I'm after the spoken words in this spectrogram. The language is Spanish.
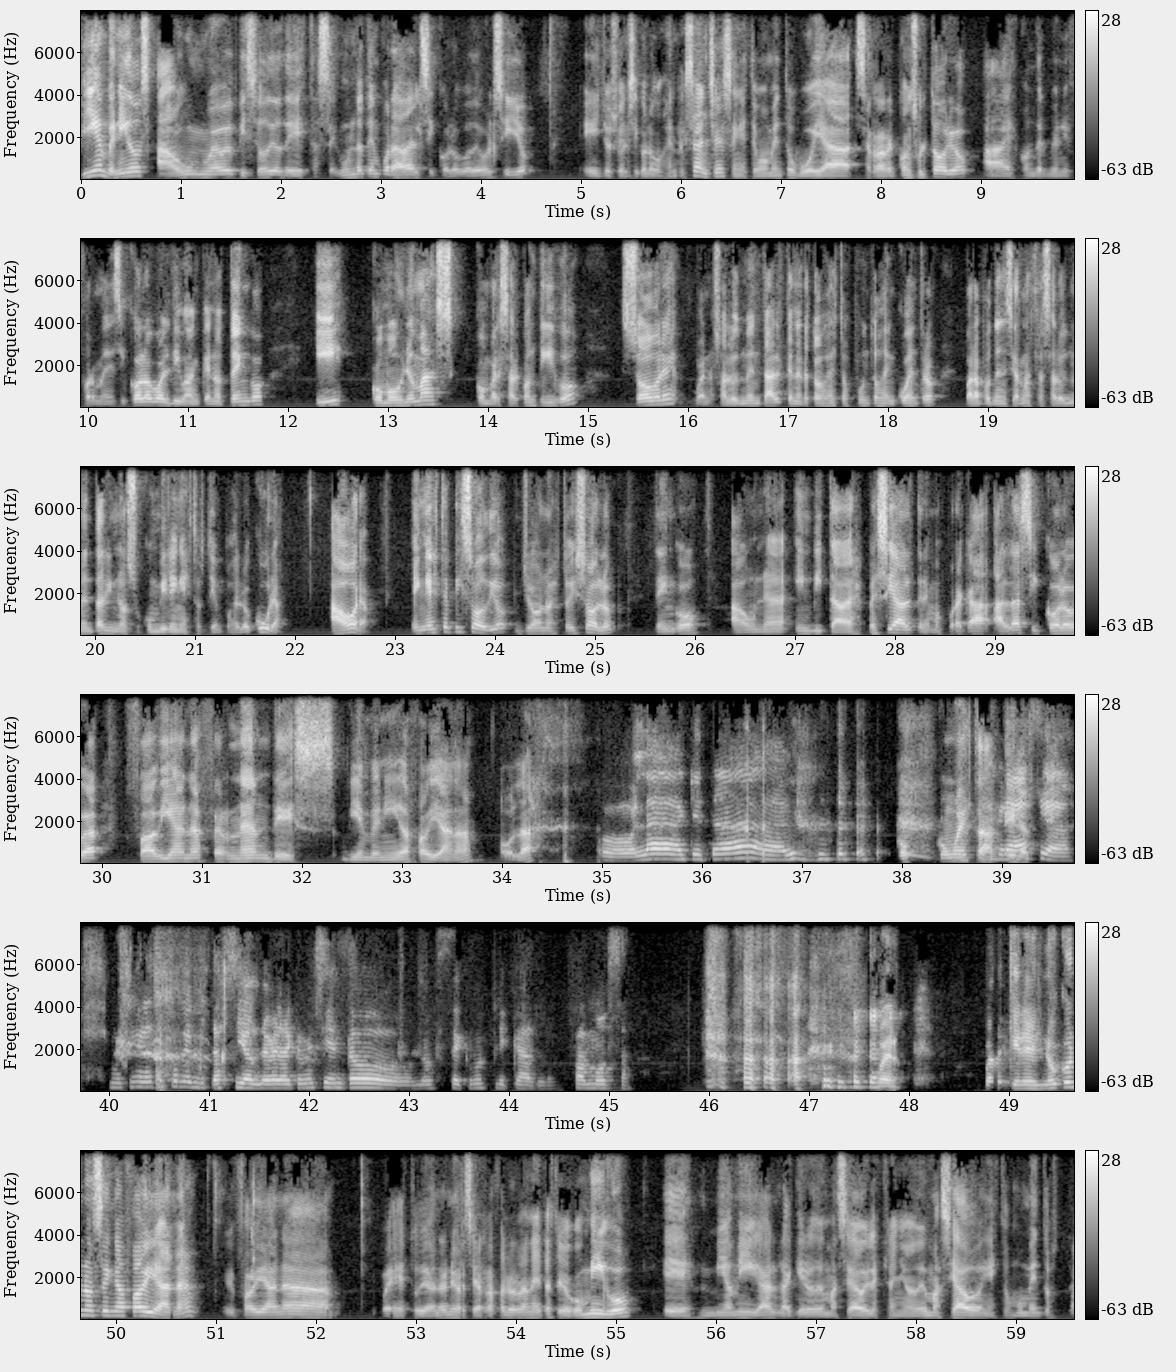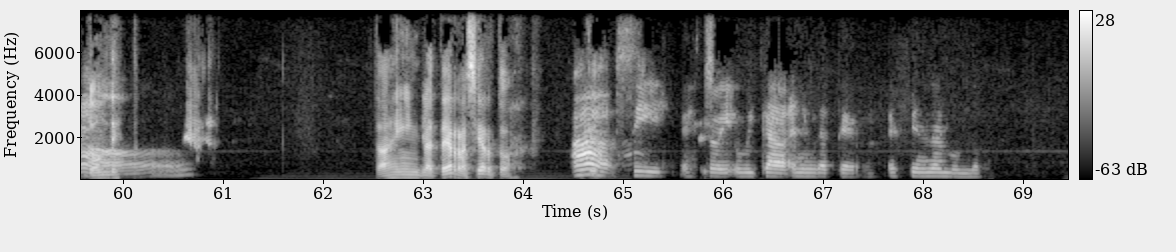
Bienvenidos a un nuevo episodio de esta segunda temporada del Psicólogo de Bolsillo. Eh, yo soy el psicólogo Henry Sánchez. En este momento voy a cerrar el consultorio, a esconder mi uniforme de psicólogo, el diván que no tengo y, como uno más, conversar contigo sobre, bueno, salud mental, tener todos estos puntos de encuentro para potenciar nuestra salud mental y no sucumbir en estos tiempos de locura. Ahora, en este episodio yo no estoy solo, tengo a una invitada especial. Tenemos por acá a la psicóloga Fabiana Fernández. Bienvenida, Fabiana. Hola. Hola, ¿qué tal? ¿Cómo, estás? Muchas gracias, muchas gracias por la invitación. De verdad que me siento, no sé cómo explicarlo, famosa. bueno, para quienes no conocen a Fabiana, Fabiana pues estudió en la Universidad Rafael Urdaneta, estudió conmigo, es mi amiga, la quiero demasiado y la extraño demasiado en estos momentos. ¿Dónde Ah. estás? en Inglaterra, ¿cierto? Ah, sí, estoy ubicada en Inglaterra, el fin del mundo.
